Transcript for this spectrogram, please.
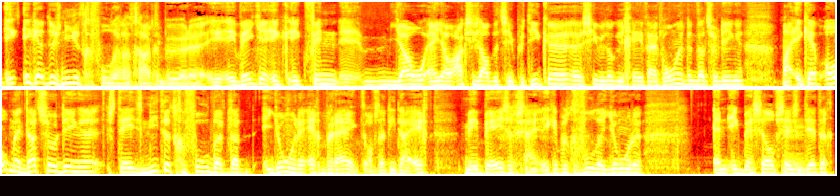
ik, ik heb dus niet het gevoel dat dat gaat gebeuren. Ik, weet je, ik, ik vind eh, jou en jouw acties altijd sympathiek. eh zien we het ook in G500 en dat soort dingen. Maar ik heb ook met dat soort dingen steeds niet het gevoel dat dat jongeren echt bereikt. Of dat die daar echt mee bezig zijn. Ik heb het gevoel dat jongeren... En ik ben zelf 36.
